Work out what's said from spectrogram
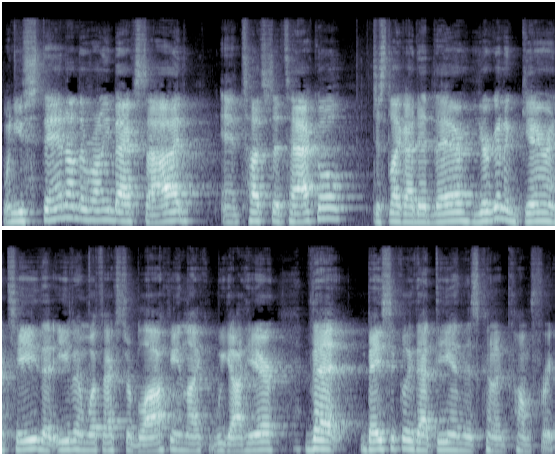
When you stand on the running back side and touch the tackle, just like I did there, you're going to guarantee that even with extra blocking like we got here, that basically that D end is going to come free.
